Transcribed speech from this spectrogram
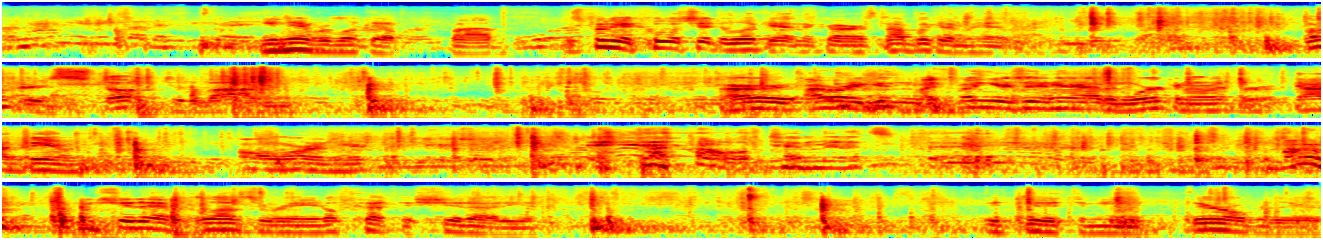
I'm happy you think about this because You never look up, Bob. there's plenty of cool shit to look at in the car. Stop looking at my head. Fucker is stuck to the bottom. I already, I'm already getting my fingers in here. I've been working on it for a goddamn all morning here. all of 10 minutes. Come on. You should have gloves, Ray. It'll cut the shit out of you. It did it to me. They're over there.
